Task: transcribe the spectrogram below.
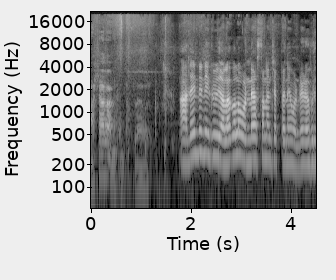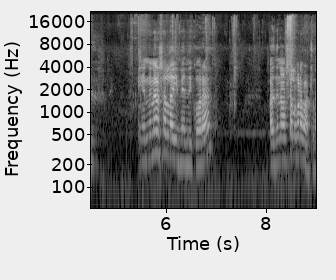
మసాలా అనుకుంటా ఫ్లేవర్. అదేంటి నీకు ఎలాగోలా వండేస్తానని చెప్పానే వండేటప్పుడు? ఎన్ని నిమిషాల్లో అయిపోయింది కూర? పది నిమిషాలు కూడా పట్ల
